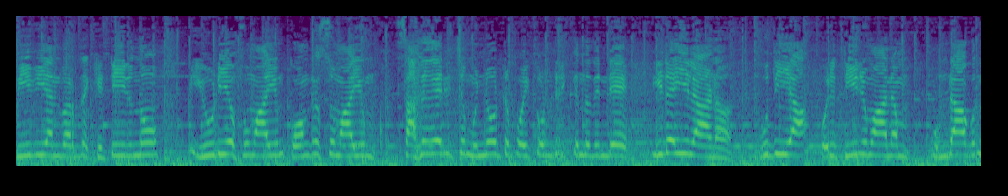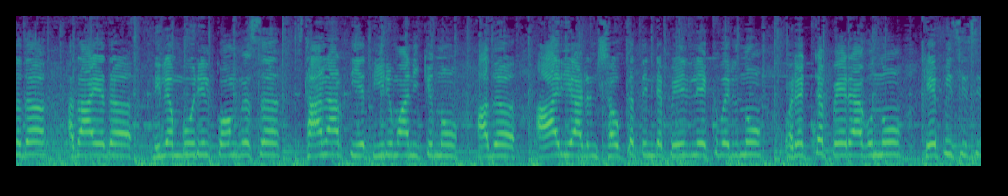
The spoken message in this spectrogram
പി വി അൻവറിന് കിട്ടിയിരുന്നു. യു ഡി എഫുമായും കോൺഗ്രസുമായും സഹകരിച്ച് മുന്നോട്ട് പോയിക്കൊണ്ടിരിക്കുന്നതിന്റെ ഇടയിലാണ് പുതിയ ഒരു തീരുമാനം ഉണ്ടാകുന്നത്. അതായത് നിലമ്പൂരിൽ കോൺഗ്രസ് സ്ഥാനാർത്ഥിയെ തീരുമാനിക്കുന്നു. അത് ആര്യാടൻ ഷൗക്കത്തിന്റെ പേരിലേക്ക് വരുന്നു. ഒരൊറ്റ പേരാകുന്നു. കെ പി സി സി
